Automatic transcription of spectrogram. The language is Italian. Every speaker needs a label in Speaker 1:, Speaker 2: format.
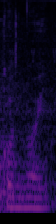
Speaker 1: con noi.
